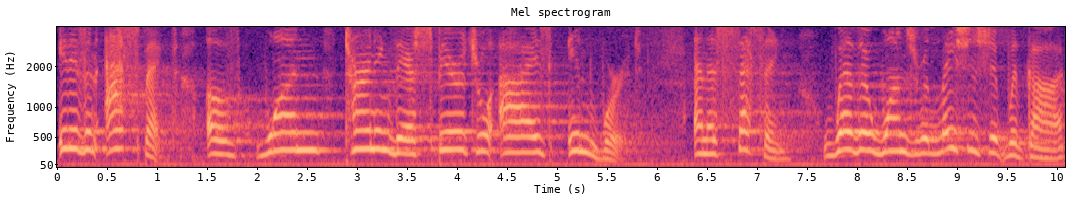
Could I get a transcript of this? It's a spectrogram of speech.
It is an aspect of one turning their spiritual eyes inward and assessing whether one's relationship with God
